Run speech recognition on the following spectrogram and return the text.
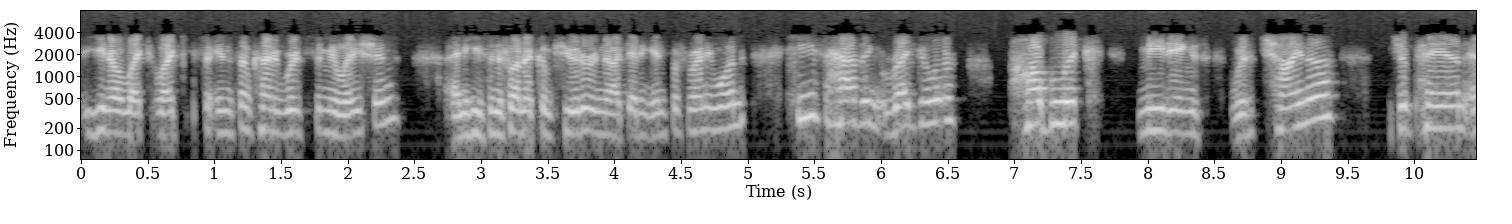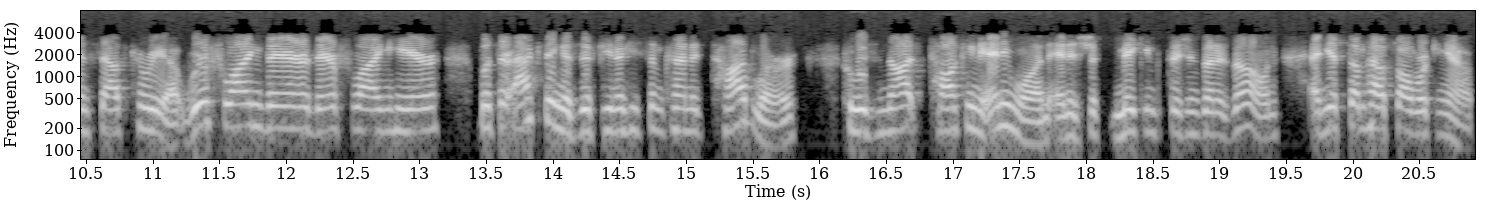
you know, like like in some kind of weird simulation, and he's in front of a computer and not getting input from anyone. He's having regular public meetings with China, Japan, and South Korea. We're flying there, they're flying here, but they're acting as if, you know, he's some kind of toddler who is not talking to anyone and is just making decisions on his own, and yet somehow it's all working out.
